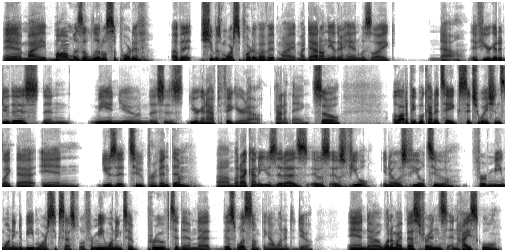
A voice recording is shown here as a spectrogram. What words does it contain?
And my mom was a little supportive of it. She was more supportive of it. My my dad, on the other hand, was like, no, if you're gonna do this, then me and you, and this is you're gonna have to figure it out, kind of thing. So a lot of people kind of take situations like that and use it to prevent them. Um, but I kind of used it as it was it was fuel. You know, it was fuel to for me wanting to be more successful, for me wanting to prove to them that this was something I wanted to do. And uh, one of my best friends in high school,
